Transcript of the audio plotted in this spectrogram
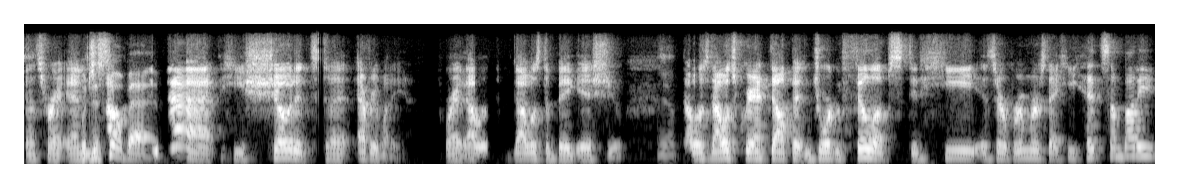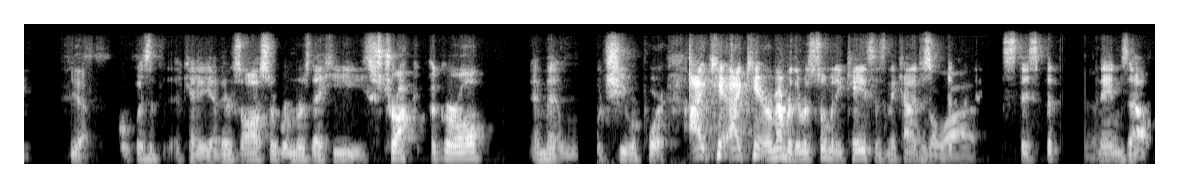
that's right, and which is so bad. That he showed it to everybody, right? Yeah. That was that was the big issue. Yeah. That was that was Grant Delpit and Jordan Phillips. Did he? Is there rumors that he hit somebody? Yeah. Was it okay? Yeah. There's also rumors that he struck a girl, and that would she report? I can't. I can't remember. There was so many cases, and they kind of just a lot. They spit yeah. names out.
